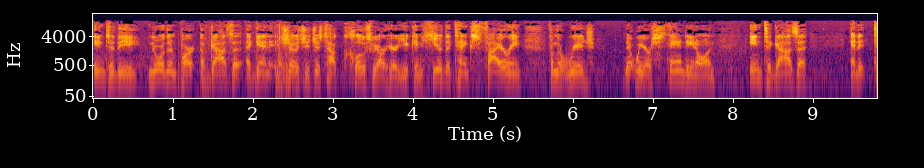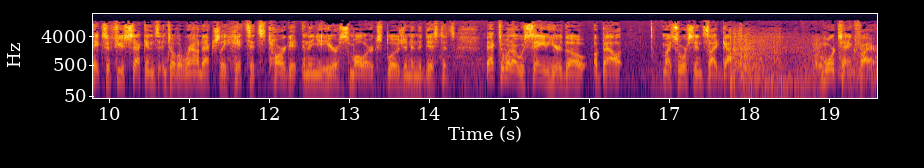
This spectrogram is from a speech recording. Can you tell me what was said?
into the northern part of Gaza. Again, it shows you just how close we are here. You can hear the tanks firing from the ridge that we are standing on into Gaza. And it takes a few seconds until the round actually hits its target, and then you hear a smaller explosion in the distance. Back to what I was saying here, though, about my source inside Gaza. More tank fire.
